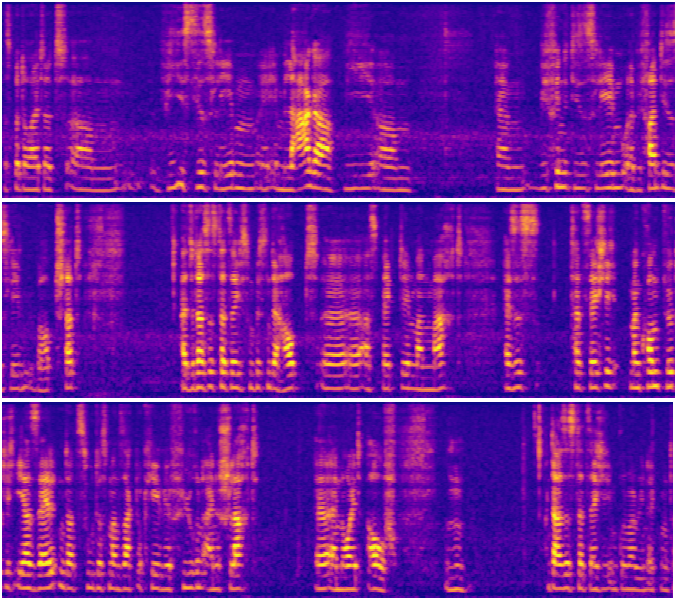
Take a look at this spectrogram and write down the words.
Das bedeutet, ähm, wie ist dieses Leben im Lager, wie ähm, wie findet dieses Leben oder wie fand dieses Leben überhaupt statt. Also das ist tatsächlich so ein bisschen der Hauptaspekt, äh, den man macht. Es ist tatsächlich, man kommt wirklich eher selten dazu, dass man sagt, okay, wir führen eine Schlacht äh, erneut auf. Mhm. Das ist tatsächlich im Römer Reenactment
